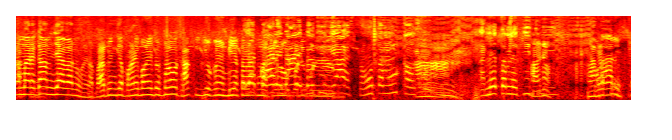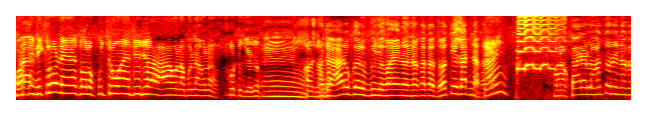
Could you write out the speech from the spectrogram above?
અમારે ગામ જવાનું આ ભાભીને કે પાણી પાણી તો પાવો થાકી ગયો કઈ બે પડી લ્યાસ. હું તમને શું કહું છું? અમે તમને કીધું નીકળો ને તો ઓલો કૂતરું અહીંયાથી જો આ ઓલા બોલા ઓલા છોટી ગયા જો. સારું કર્યું બીજો વાયનો નકર તો ધોતી કાઢ કાંઈ? ઓલો પારેલો હતો ને તો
